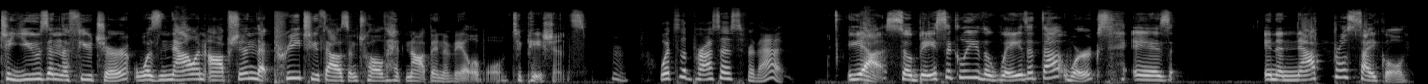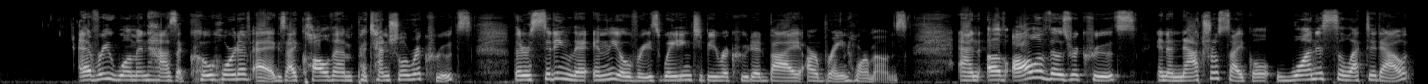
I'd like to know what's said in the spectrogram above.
to use in the future was now an option that pre 2012 had not been available to patients. Hmm. What's the process for that? Yeah. So basically, the way that that works is in a natural cycle, every woman has a cohort of eggs. I call them potential recruits that are sitting there in the ovaries waiting to be recruited by our brain hormones. And of all of those recruits, in a natural cycle, one is selected out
